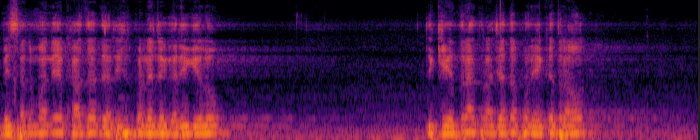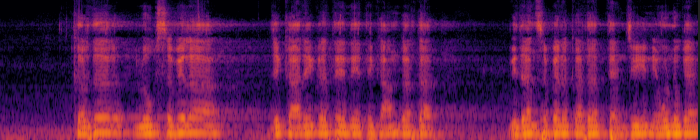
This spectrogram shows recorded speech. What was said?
मी सन्मान्य खासदार हरीश पाटलांच्या घरी गेलो. ते केंद्रात राज्यात आपण एकत्र आहोत. खरं तर लोकसभेला जे कार्यकर्ते नेते काम करतात विधानसभेला करतात त्यांची ही निवडणूक आहे.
